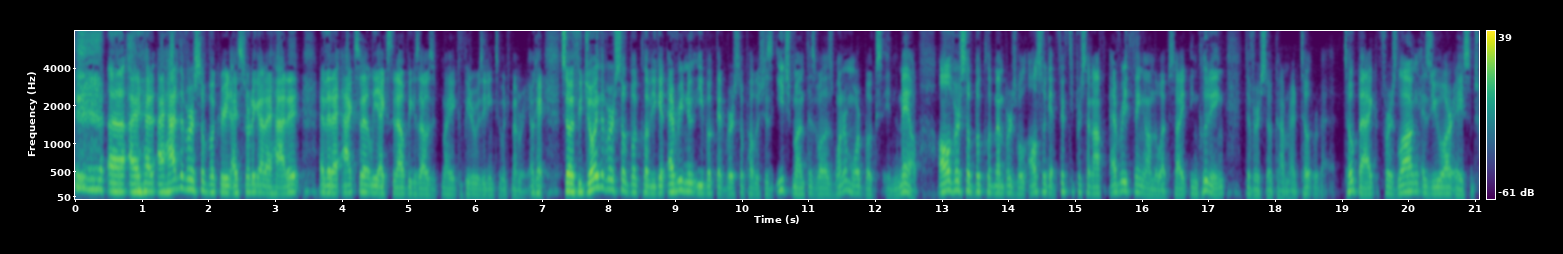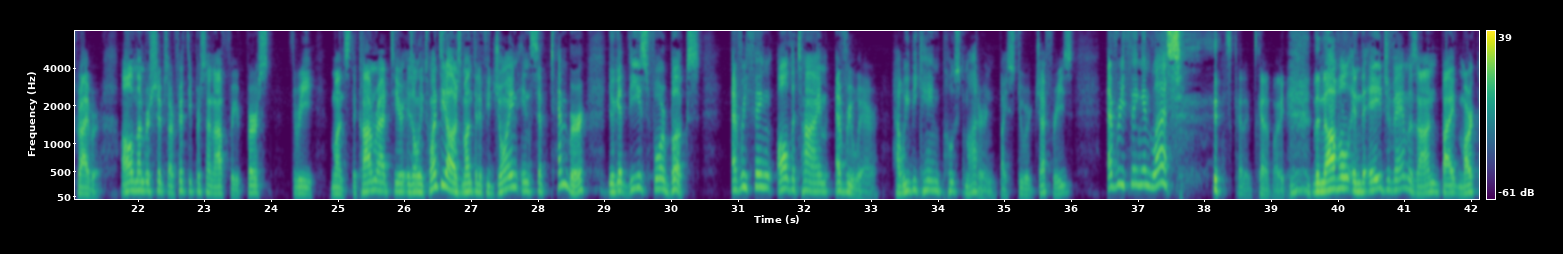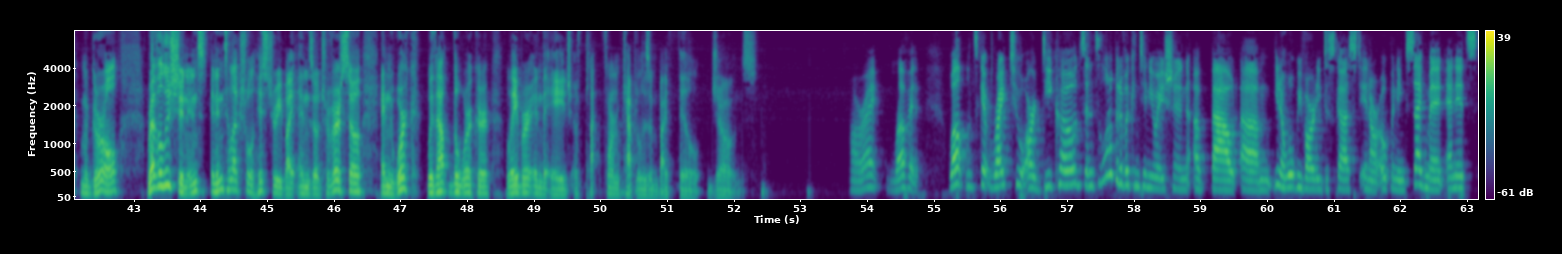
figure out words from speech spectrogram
uh, I had I had the Verso book read. I sort of got I had it, and then I accidentally exited out because I was my computer was eating too much memory. Okay, so if you join the Verso book club, you get every new ebook that Verso publishes each month, as well as one or more books in the mail. All Verso book club members will also get fifty percent off everything on the website, including the Verso Comrade tote, tote bag, for as long as you are a subscriber. All memberships are fifty percent off for your first three months. The Comrade tier is only $20 a month. And if you join in September, you'll get these four books Everything, All the Time, Everywhere How We Became Postmodern by Stuart Jeffries. Everything and Less. it's kind of it's kind of funny. The novel In the Age of Amazon by Mark McGurl. Revolution, an intellectual history by Enzo Traverso, and Work Without the Worker, Labor in the Age of Platform Capitalism by Phil Jones. All right, love it. Well, let's get right to our decodes, and it's a little bit of a continuation about um, you know what we've already discussed in our opening segment, and it's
